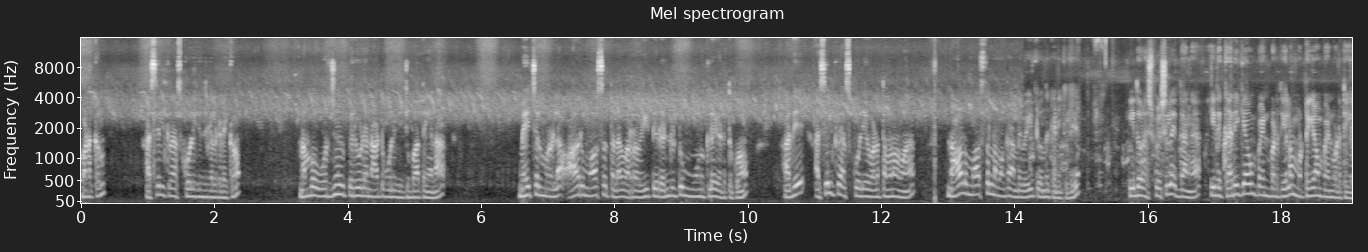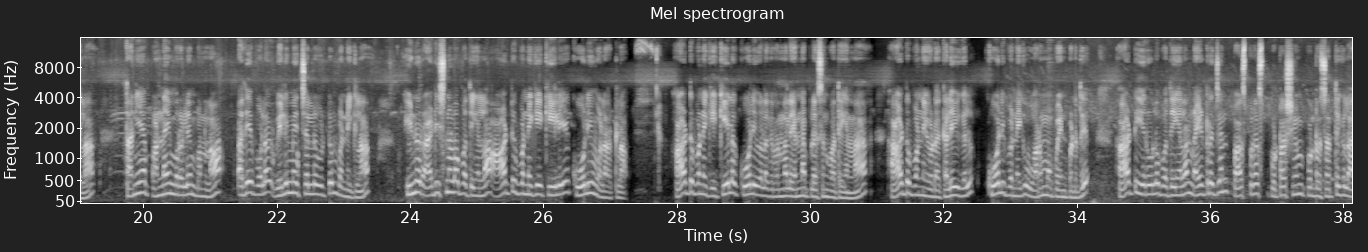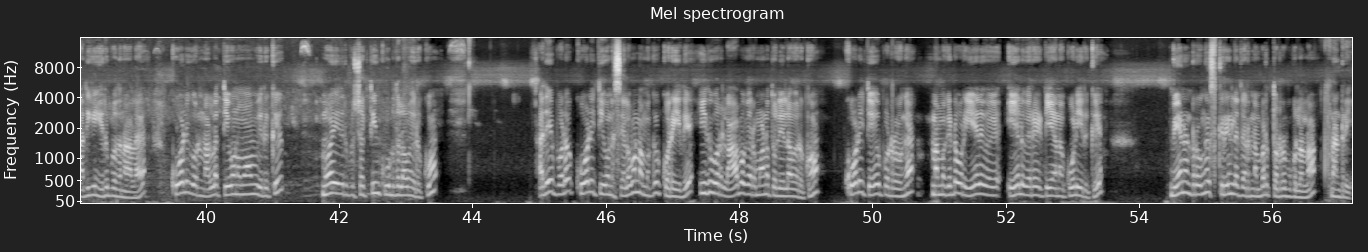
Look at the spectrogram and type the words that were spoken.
வணக்கம். அசில் கிராஸ் கோழி குஞ்சுகள் கிடைக்கும். நம்ம ஒரிஜினல் பெருவிட நாட்டுக்கோழி குஞ்சு பார்த்தீங்கன்னா மேய்ச்சல் முறையில் ஆறு மாதத்தில் வர்ற வெயிட்டு ரெண்டு டு மூணு கிலோ எடுத்துக்கும். அதே அசில் கிராஸ் கோழியை வளர்த்தோம்னா நாலு மாதத்தில் நமக்கு அந்த வெயிட் வந்து கிடைக்குது. இதோட ஸ்பெஷலே இதாங்க இது கறிக்காகவும் பயன்படுத்திக்கலாம் முட்டைக்காகவும் பயன்படுத்திக்கலாம். தனியாக பண்ணை முறையிலையும் பண்ணலாம். அதே போல் வெளிமேய்ச்சல் விட்டும் பண்ணிக்கலாம். இன்னொரு அடிஷ்னலாக பார்த்தீங்கன்னா ஆட்டு பண்ணைக்கு கீழே கோழியும் வளர்க்கலாம். ஆட்டு பண்ணைக்கு கீழே கோழி வளர்க்குறதுனால என்ன ப்ளஸ்ன்னு பார்த்தீங்கன்னா ஆட்டு பண்ணையோட கழிவுகள் கோழி பண்ணைக்கு உரமாக பயன்படுது. ஆட்டு எருவில் பார்த்தீங்கன்னா நைட்ரஜன் பாஸ்பரஸ் பொட்டாசியம் போன்ற சத்துக்கள் அதிகம் இருப்பதனால கோழிக்கு ஒரு நல்ல தீவனமாகவும் இருக்குது நோய் எதிர்ப்பு சக்தியும் கூடுதலாகவும் இருக்கும். அதே போல் கோழி தீவன செலவும் நமக்கு குறையுது. இது ஒரு லாபகரமான தொழிலாகவும் இருக்கும். கோழி தேவைப்படுறவங்க நம்மக்கிட்ட ஒரு ஏழு ஏழு வெரைட்டியான கோழி இருக்குது வேணுன்றவங்க ஸ்க்ரீனில் தர நம்பர் தொடர்பு கொள்ளலாம். நன்றி.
